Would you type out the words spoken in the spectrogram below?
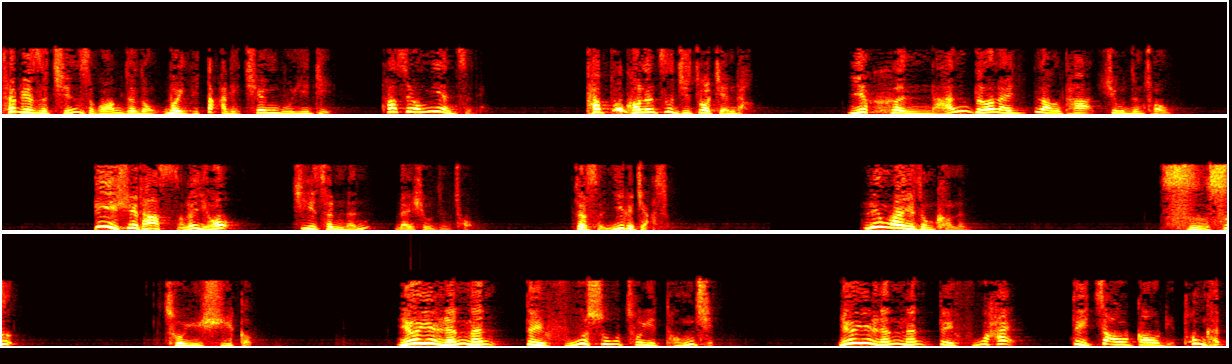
特别是秦始皇这种伟大的千古一帝，他是要面子的，他不可能自己做检讨，也很难得来让他修正错误，必须他死了以后继承人来修正错误，这是一个假设。另外一种可能，此事出于虚构，由于人们对扶苏出于同情。由于人们对胡亥、对糟糕的痛恨，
